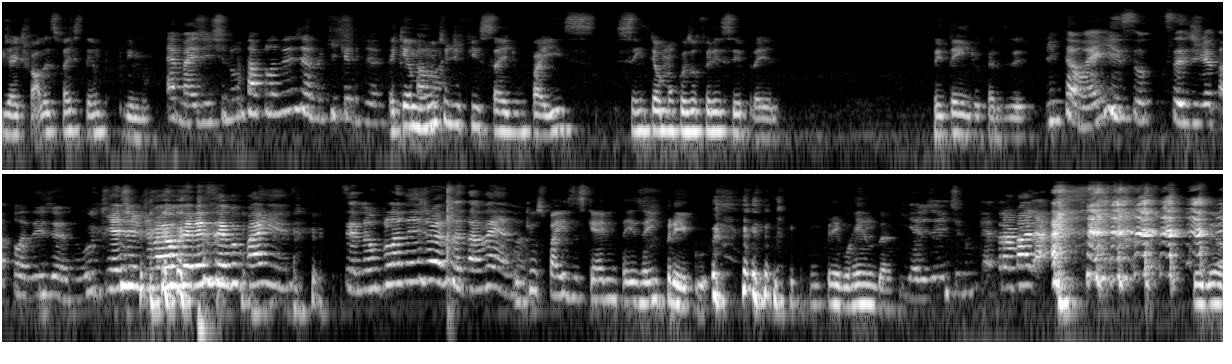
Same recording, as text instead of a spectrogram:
E a gente fala isso faz tempo, primo. É, mas a gente não tá planejando. O que, que adianta? É que é falar? muito difícil sair de um país sem ter alguma coisa a oferecer pra ele. Você entende o que eu quero dizer? Então, é isso que você devia estar planejando. O que a gente vai oferecer pro país. Você não planejou, você tá vendo? O que os países querem, Thaís, é emprego. emprego, renda. E a gente não quer trabalhar. Entendeu?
